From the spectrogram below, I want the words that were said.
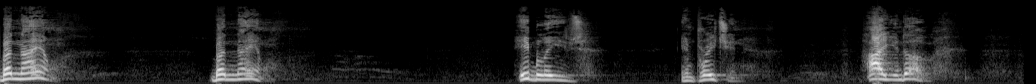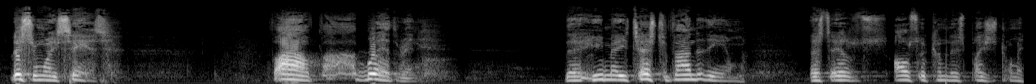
But now, but now, he believes in preaching. How you know? Listen what he says. Five, five brethren, that he may testify to them, they also come to this place to me.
